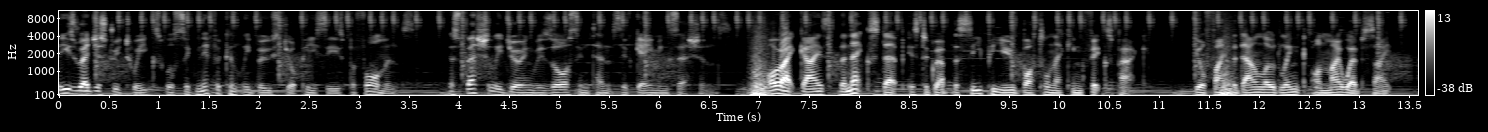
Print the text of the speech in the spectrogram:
These registry tweaks will significantly boost your PC's performance, especially during resource-intensive gaming sessions. Alright guys, the next step is to grab the CPU bottlenecking fix pack. You'll find the download link on my website.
